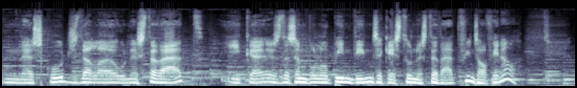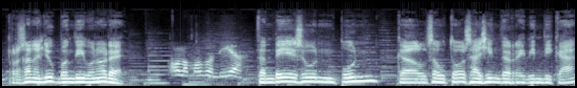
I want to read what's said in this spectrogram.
nascuts de la honestedat i que es desenvolupin dins aquesta honestedat fins al final. Rosana Lluc, bon dia, bona hora. Hola, molt bon dia. També és un punt que els autors hagin de reivindicar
